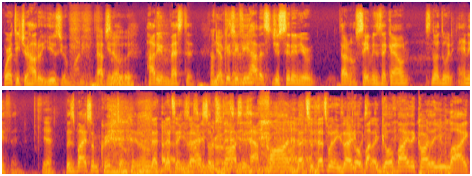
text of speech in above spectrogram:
we're going to teach you how to use your money. you know? Absolutely. how to invest it. 100%, Because if you yeah. have it just sitting in your, I don't know, savings account, it's not doing anything. Yeah. Let's buy some crypto, you know? That, that's Let's buy some stocks, let's have fun. That's that's what anxiety go, looks buy, like. go buy the car that you like.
